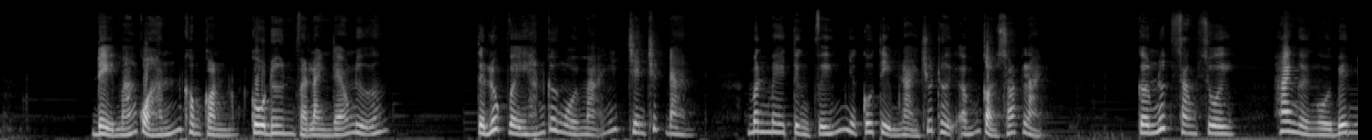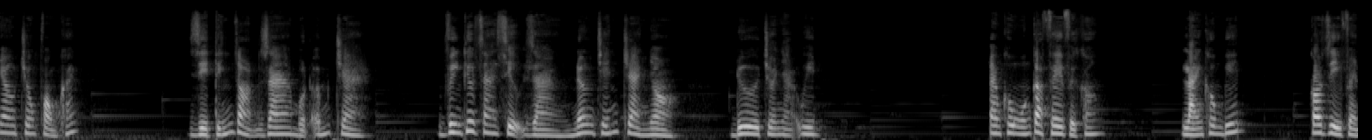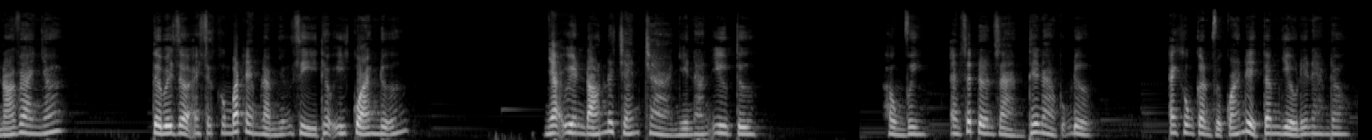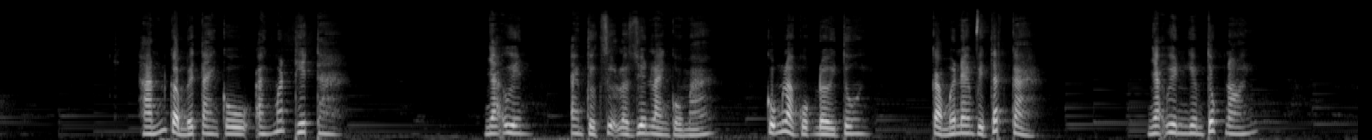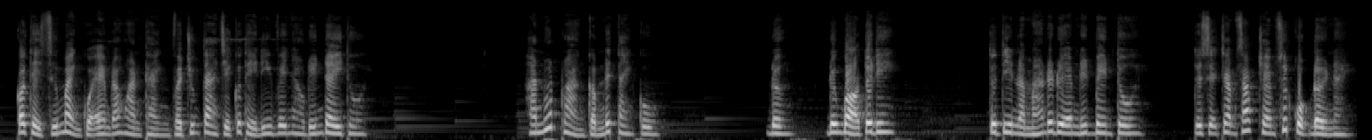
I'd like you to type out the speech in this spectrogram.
Để má của hắn không còn cô đơn và lành lẽo nữa. Từ lúc vậy hắn cứ ngồi mãi trên chiếc đàn, mân mê từng phím như cô tìm lại chút hơi ấm còn sót lại. Cơm nước xong xuôi, hai người ngồi bên nhau trong phòng khách. Dì tính dọn ra một ấm trà. Vinh thiếu gia dịu dàng nâng chén trà nhỏ, đưa cho Nhã Uyên. Em không uống cà phê phải không? Là anh không biết. Có gì phải nói với anh nhé. Từ bây giờ anh sẽ không bắt em làm những gì theo ý của anh nữa. Nhã Uyên đón lấy chén trà nhìn hắn yêu tư. Hồng Vinh, em rất đơn giản, thế nào cũng được. Anh không cần phải quá để tâm nhiều đến em đâu. Hắn cầm lấy tay cô, ánh mắt thiết tha. Nhã Uyên, em thực sự là duyên lành của má, cũng là cuộc đời tôi. Cảm ơn em vì tất cả. Nhã Uyên nghiêm túc nói. Có thể sứ mệnh của em đã hoàn thành và chúng ta chỉ có thể đi với nhau đến đây thôi. Hắn hút hoảng cầm lấy tay cô. Đừng, Đừng bỏ tôi đi. Tôi tin là má đã đưa em đến bên tôi. Tôi sẽ chăm sóc cho em suốt cuộc đời này.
